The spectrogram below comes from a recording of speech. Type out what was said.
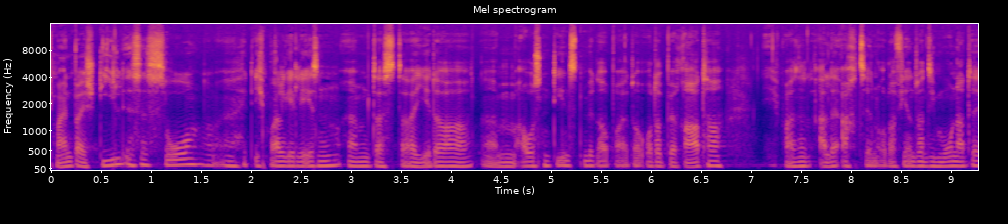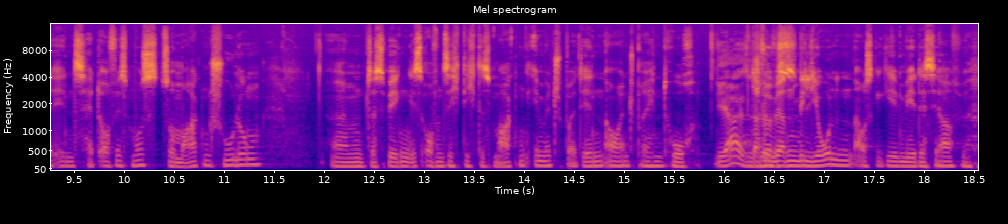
Ich meine, bei Stiel ist es so, äh, hätte ich mal gelesen, ähm, dass da jeder ähm, Außendienstmitarbeiter oder Berater, ich weiß nicht, alle 18 oder 24 Monate ins Head Office muss zur Markenschulung. Ähm, deswegen ist offensichtlich das Markenimage bei denen auch entsprechend hoch. Ja, dafür werden Millionen ausgegeben jedes Jahr. Für. Das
